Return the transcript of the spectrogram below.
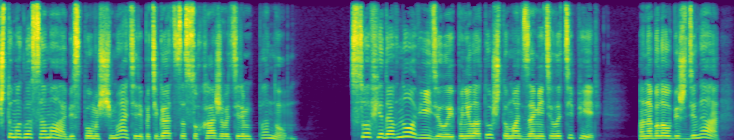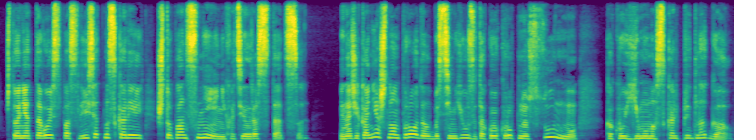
что могла сама без помощи матери потягаться с ухаживателем Паном. Софья давно видела и поняла то, что мать заметила теперь. Она была убеждена, что они оттого и спаслись от москалей, что пан с ней не хотел расстаться. Иначе, конечно, он продал бы семью за такую крупную сумму, какую ему москаль предлагал.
